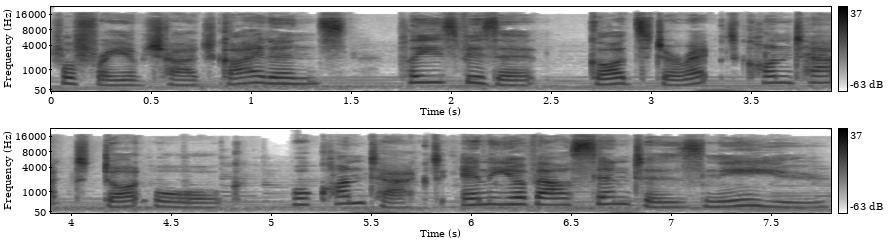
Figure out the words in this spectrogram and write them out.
For free of charge guidance, please visit godsdirectcontact.org or contact any of our centres near you.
